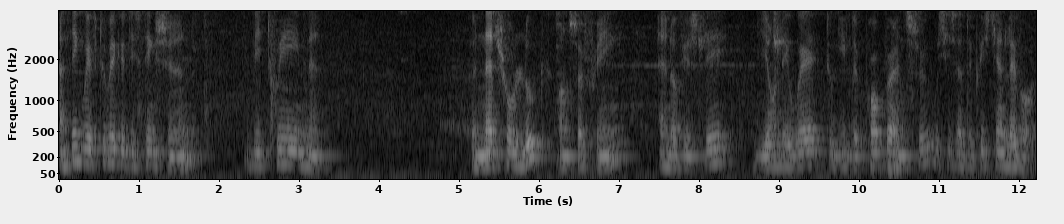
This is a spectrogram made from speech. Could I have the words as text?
I think we have to make a distinction between a natural look on suffering and obviously the only way to give the proper answer, which is at the Christian level.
